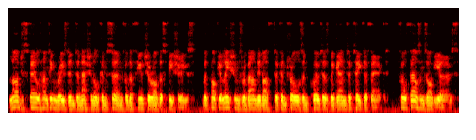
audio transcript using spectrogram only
large scale hunting raised international concern for the future of the species, but populations rebounded after controls and quotas began to take effect. For thousands of years,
